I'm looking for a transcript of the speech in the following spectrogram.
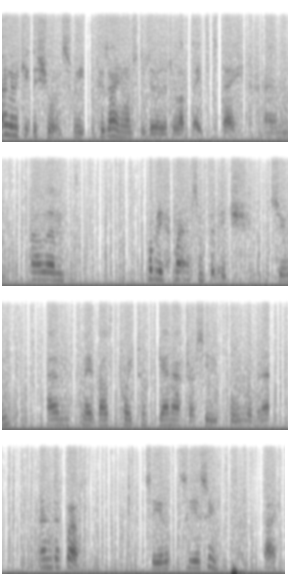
I'm going to keep this short and sweet because I only wanted to do a little update for today. And I'll, um, probably might have some footage soon. Um, maybe I'll probably talk again after I see Paul Robinett. And, uh, well, see you, see you soon. Bye.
